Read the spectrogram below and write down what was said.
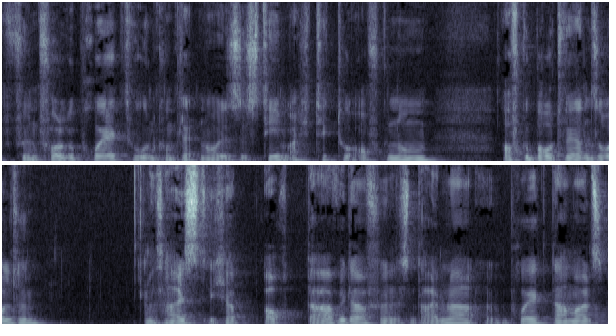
für ein Folgeprojekt, wo eine komplett neue Systemarchitektur aufgenommen, aufgebaut werden sollte. Das heißt, ich habe auch da wieder für das Daimler-Projekt damals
